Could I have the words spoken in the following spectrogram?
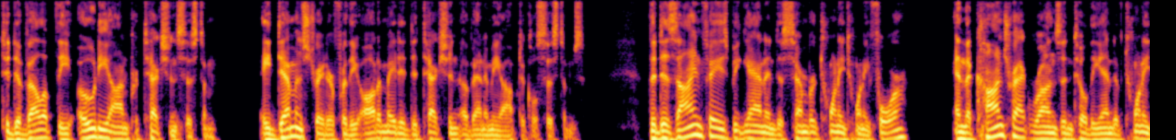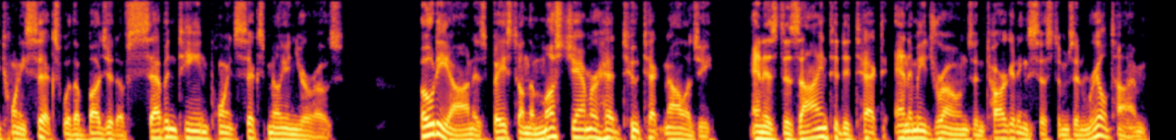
to develop the ODAEON Protection System, a demonstrator for the automated detection of enemy optical systems. The design phase began in December 2024 and the contract runs until the end of 2026 with a budget of 17.6 million euros. ODAEON is based on the MUSS jammer head 2 technology and is designed to detect enemy drones and targeting systems in real time,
